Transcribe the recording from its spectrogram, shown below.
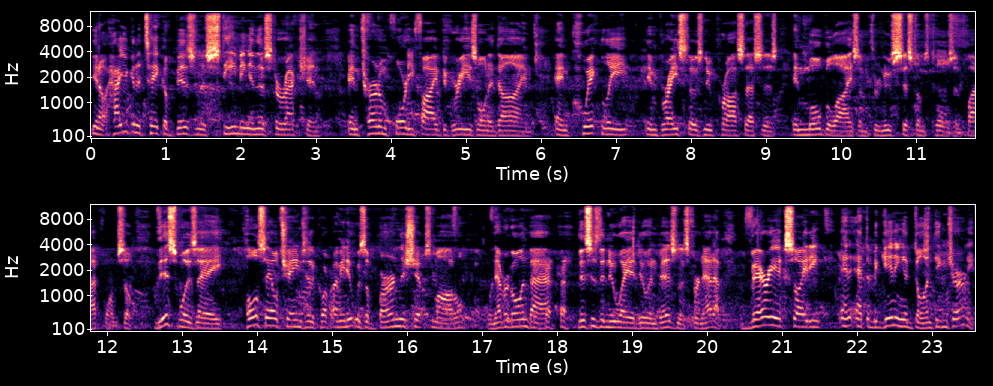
you know, how are you going to take a business steaming in this direction and turn them 45 degrees on a dime and quickly embrace those new processes and mobilize them through new systems, tools, and platforms. So this was a wholesale change to the corporate, I mean, it was a burn the ships model. We're never going back. this is the new way of doing business for NetApp. Very exciting, and at the beginning, a daunting journey.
